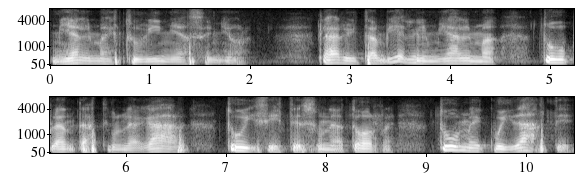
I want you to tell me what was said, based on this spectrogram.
Mi alma es tu viña, Señor. Claro, y también en mi alma tú plantaste un lagar, tú hiciste una torre, tú me cuidaste,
